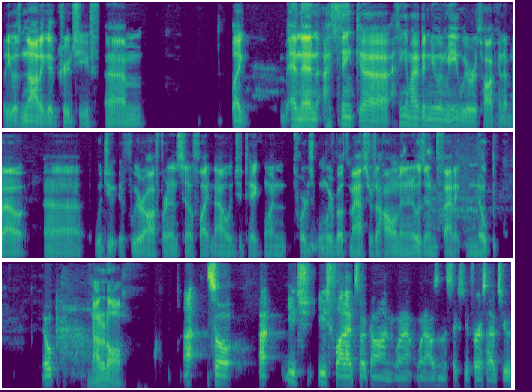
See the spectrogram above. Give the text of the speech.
but he was not a good crew chief. Um, like and then I think uh, I think it might have been you and me. We were talking about uh, would you if we were offering an incentive flight now, would you take one towards when we were both masters of Holloman? And it was an emphatic nope, nope, not at all. Uh, so uh, each each flight I took on when I when I was in the 61st, I had two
